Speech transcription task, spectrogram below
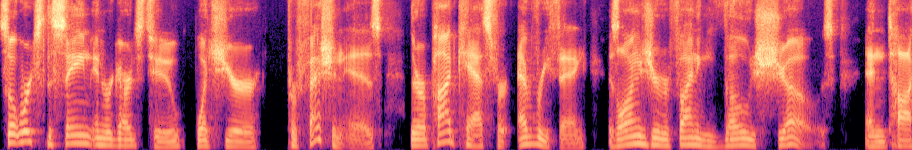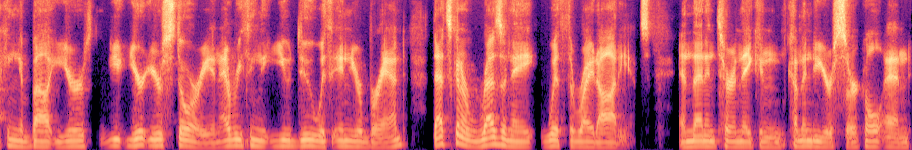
So it works the same in regards to what your profession is. There are podcasts for everything as long as you're finding those shows and talking about your your your story and everything that you do within your brand that's going to resonate with the right audience and then in turn they can come into your circle and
